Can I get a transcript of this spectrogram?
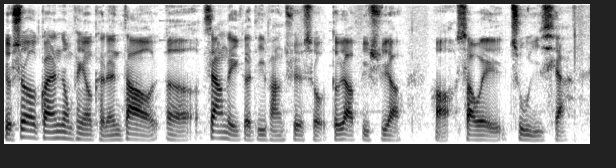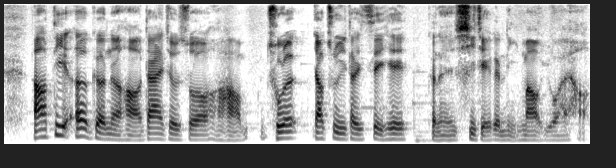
有时候观众朋友可能到呃这样的一个地方去的时候，都要必须要啊稍微注意一下。然后第二个呢，哈，大概就是说，好，除了要注意到这些可能细节跟礼貌以外，哈，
